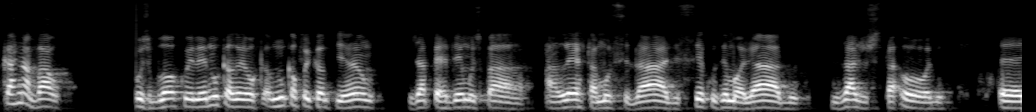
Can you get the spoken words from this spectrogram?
carnaval. Os blocos ele nunca ganhou, nunca foi campeão. Já perdemos para Alerta Mocidade, Secos e Molhados, desajustado, é,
